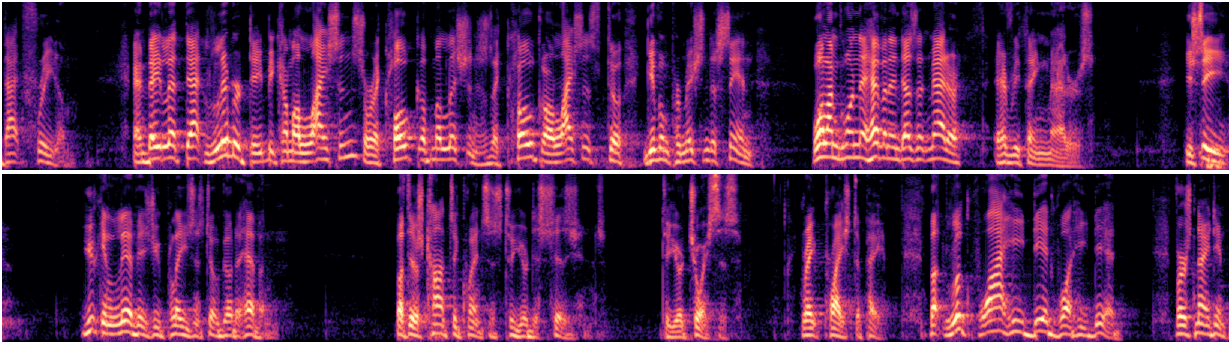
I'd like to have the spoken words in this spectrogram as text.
that freedom. And they let that liberty become a license or a cloak of maliciousness, a cloak or a license to give them permission to sin. Well, I'm going to heaven and it doesn't matter. Everything matters. You see, you can live as you please and still go to heaven. But there's consequences to your decisions, to your choices. Great price to pay. But look why he did what he did. Verse 19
